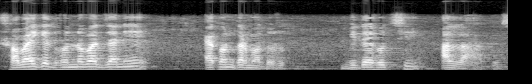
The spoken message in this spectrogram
সবাইকে ধন্যবাদ জানিয়ে এখনকার মতো বিদায় হচ্ছি। আল্লাহ হাফেজ।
